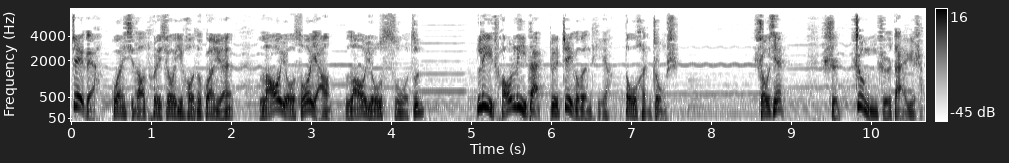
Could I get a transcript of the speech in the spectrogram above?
这个呀，关系到退休以后的官员老有所养，老有所尊。历朝历代对这个问题啊都很重视。首先是政治待遇上，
